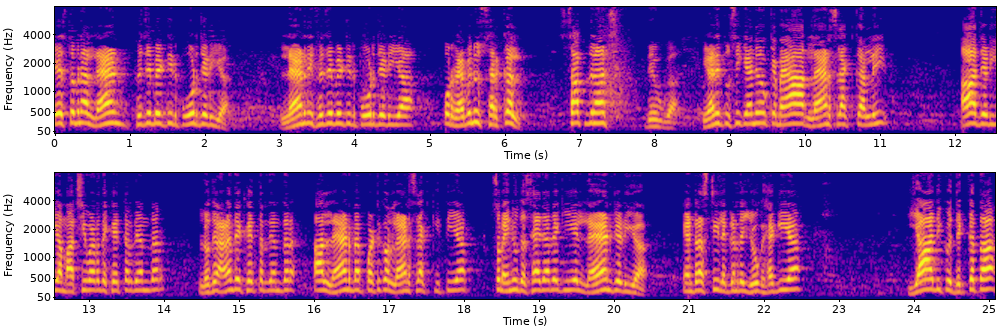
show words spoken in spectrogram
ਇਸ ਤੋਂ ਬਿਨਾਂ ਲੈਂਡ ਫਿਜ਼ੀਬਿਲਟੀ ਰਿਪੋਰਟ ਜਿਹੜੀ ਆ ਲੈਂਡ ਦੀ ਫਿਜ਼ੀਬਿਲਟੀ ਰਿਪੋਰਟ ਜਿਹੜੀ ਆ ਉਹ ਰੈਵਨਿਊ ਸਰਕਲ 7 ਦਿਨਾਂ ਚ ਦੇਊਗਾ। ਯਾਨੀ ਤੁਸੀਂ ਕਹਿੰਦੇ ਹੋ ਕਿ ਮੈਂ ਆ ਲੈਂਡ ਸਿਲੈਕਟ ਕਰ ਲਈ ਆ ਜਿਹੜੀ ਆ ਮਾਛੀਵਾੜਾ ਦੇ ਖੇਤਰ ਦੇ ਅੰਦਰ, ਲੁਧਿਆਣਾ ਦੇ ਖੇਤਰ ਦੇ ਅੰਦਰ ਆ ਲੈਂਡ ਮੈਂ ਪਾਰਟਿਕੂਲਰ ਲੈਂਡ ਸਿਲੈਕਟ ਕੀਤੀ ਆ। ਸੋ ਮੈਨੂੰ ਦੱਸਿਆ ਜਾਵੇ ਕਿ ਇਹ ਲੈਂਡ ਜਿਹੜੀ ਆ ਇੰਡਸਟਰੀ ਲੱਗਣ ਦੇ ਯੋਗ ਹੈਗੀ ਆ। ਜਾਂ ਇਹਦੀ ਕੋਈ ਦਿੱਕਤ ਆ,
